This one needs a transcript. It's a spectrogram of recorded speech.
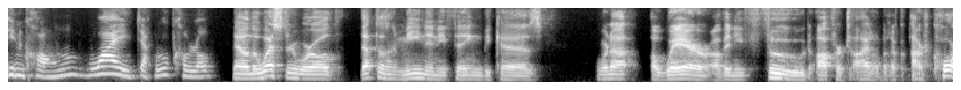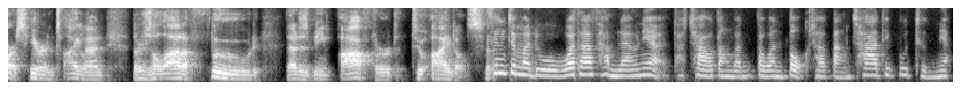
กินของไหว้จากรูปเคารพ Now, in the Western world, that doesn't mean anything because we're not aware of any food offered to idol. But of of course, here in Thailand, there's a lot of food that is being offered to idols. ซึ่งจะมาดูวัฒนธรรมแล้วเนี่ยถ้าชาวตะวันตะวันตกชาวต่างชาติที่พูดถึงเนี่ย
